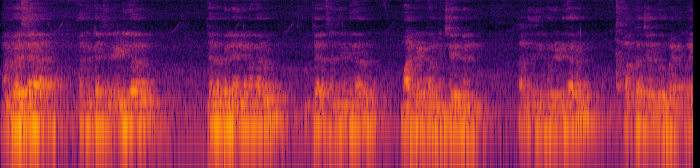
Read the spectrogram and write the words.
మన వ్యవసాయ అగ్రికల్చర్ రెడ్డి గారు జల్లపల్లి ఎల్లమ్మ గారు ముత్యాల సంజయ్ రెడ్డి గారు మార్కెట్ కమిటీ చైర్మన్ కంది తిరుపతి రెడ్డి గారు పక్క చంద్రు వై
